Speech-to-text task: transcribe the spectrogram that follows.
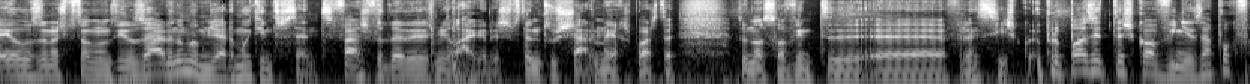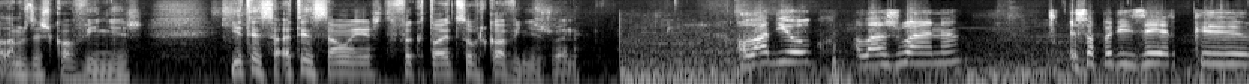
ele usa uma expressão que não devia usar numa mulher muito interessante, faz verdadeiros milagres. Portanto, o charme é a resposta do nosso ouvinte uh, Francisco. A propósito das covinhas, há pouco falámos das covinhas. E atenção, atenção a este factoide sobre covinhas, Joana. Olá Diogo, olá Joana. É só para dizer que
